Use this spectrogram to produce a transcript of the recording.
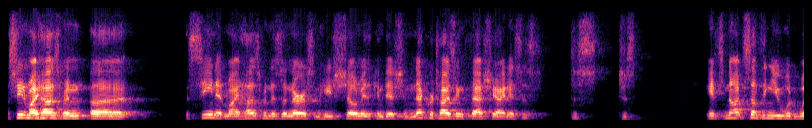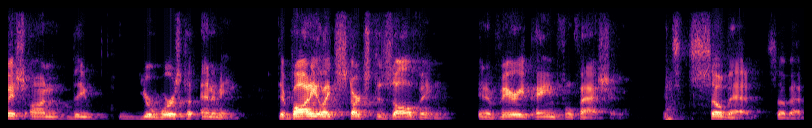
Seen my husband. Seen it. My husband is a nurse, and he's shown me the condition. Necrotizing fasciitis is just just. It's not something you would wish on the your worst enemy. Their body like starts dissolving in a very painful fashion. It's so bad, so bad.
